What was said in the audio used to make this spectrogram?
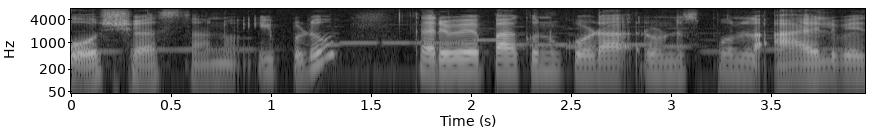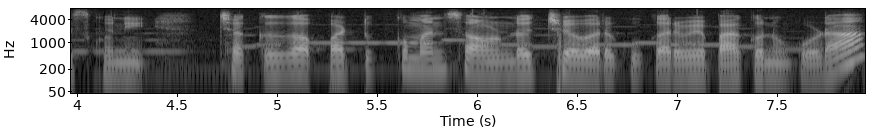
పోస్ట్ చేస్తాను. ఇప్పుడు కరివేపాకును కూడా రెండు స్పూన్ల ఆయిల్ వేసుకొని చక్కగా పట్టుకుమని సౌండ్ వచ్చే వరకు కరివేపాకును కూడా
